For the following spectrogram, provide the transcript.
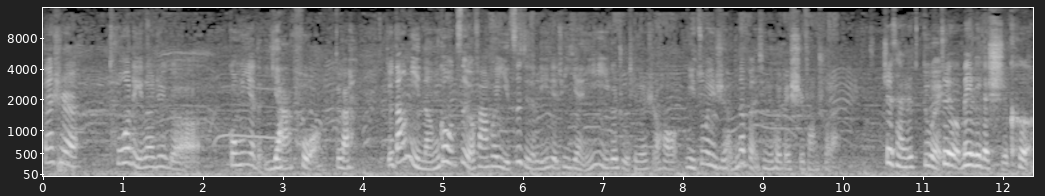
但是脱离了这个工业的压迫，对吧？就当你能够自由发挥，以自己的理解去演绎一个主题的时候，你作为人的本性就会被释放出来，这才是对最有魅力的时刻。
